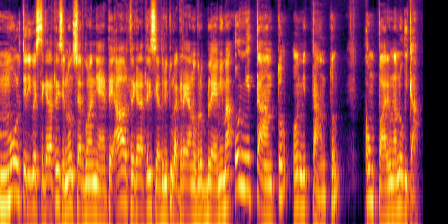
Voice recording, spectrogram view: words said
Molte di queste caratteristiche non servono a niente, altre caratteristiche addirittura creano problemi, ma ogni tanto, ogni tanto compare una novità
